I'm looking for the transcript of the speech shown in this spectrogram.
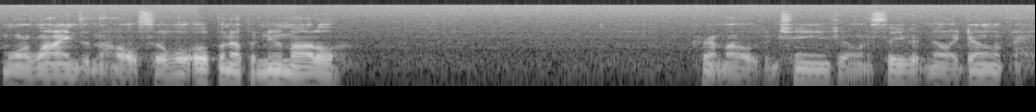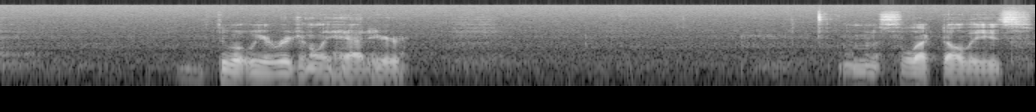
more lines in the hull. So we'll open up a new model. Current model has been changed. I want to save it. No, I don't. Let's do what we originally had here. I'm going to select all these.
